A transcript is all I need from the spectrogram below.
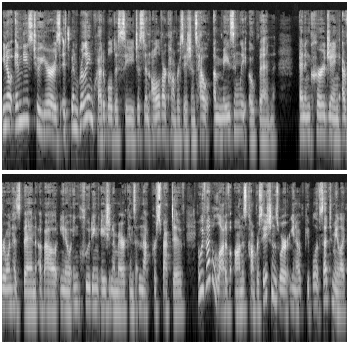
you know, in these two years, it's been really incredible to see just in all of our conversations how amazingly open and encouraging everyone has been about, you know, including Asian Americans in that perspective. And we've had a lot of honest conversations where, you know, people have said to me, like,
